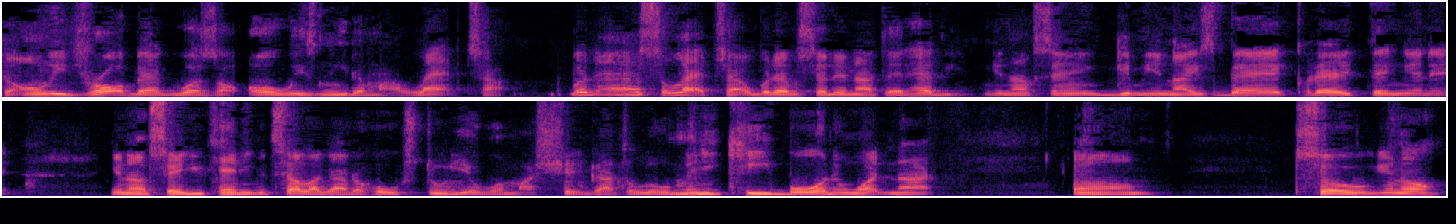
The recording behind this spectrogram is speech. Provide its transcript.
The only drawback was I always needed my laptop. But that's a laptop, whatever. So they're not that heavy. You know what I'm saying? Give me a nice bag, put everything in it. You know what I'm saying? You can't even tell I got a whole studio with my shit. Got the little mini keyboard and whatnot. Um, so, you know,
